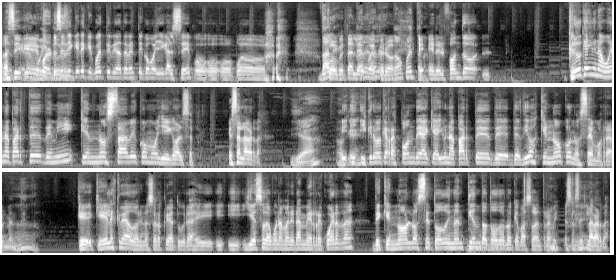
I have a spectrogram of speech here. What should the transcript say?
Así que, bueno, no sé si quieres que cuente inmediatamente cómo llega al CEP o, puedo, dale, contarle después, pero no, en el fondo creo que hay una buena parte de mí que no sabe cómo llegó al CEP. Esa es la verdad. Ya. Y, creo que responde a que hay una parte de, Dios que no conocemos realmente. Ah. Que, que, Él es creador y nosotros criaturas, y, y, eso de alguna manera me recuerda de que no lo sé todo y no entiendo todo lo que pasó dentro de mí. Eso sí, la verdad.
